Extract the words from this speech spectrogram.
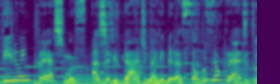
Filho Empréstimos. Agilidade na liberação do seu crédito.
